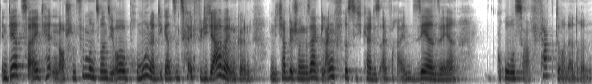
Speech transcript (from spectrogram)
in der Zeit hätten auch schon 25 Euro pro Monat die ganze Zeit für dich arbeiten können. Und ich habe ja schon gesagt, Langfristigkeit ist einfach ein sehr, sehr großer Faktor da drin.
